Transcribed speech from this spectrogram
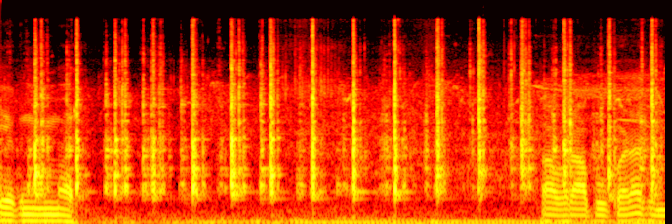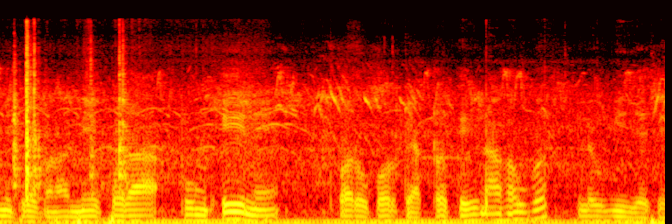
એક નંબર. કવર આપવું પડે છે મિત્રો પણ મેકોરા પૂંખીને પર ઉપર ટ્રેક્ટર ફેરી નાખવા ઉપર એટલે ઉગી છે.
